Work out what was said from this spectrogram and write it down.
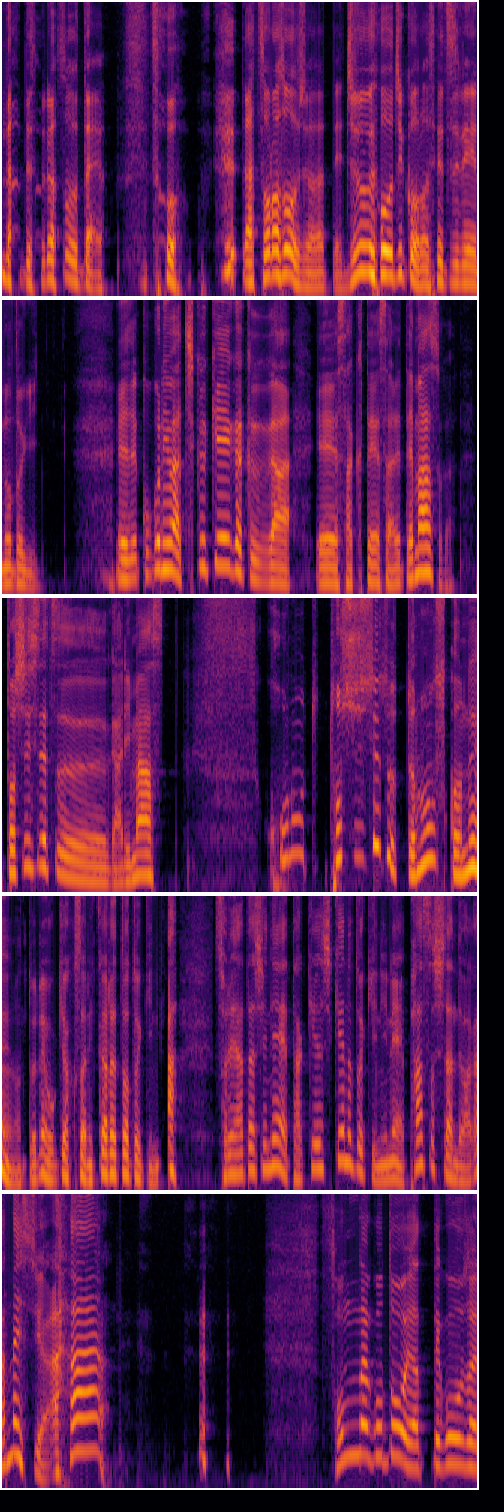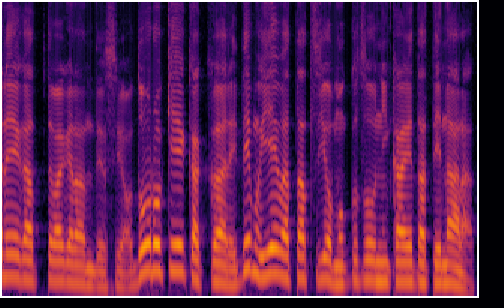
な。だってそりゃそうだよ。そう。だそりゃそうでしょ。だって重要事項の説明の時。えー、ここには地区計画が、えー、策定されてますとか、都市施設があります。この都市施設って何すかね？なんてね、お客さんに聞かれた時に、あそれ私ね、宅建試験の時にね、パスしたんで分かんないっすよ。あはー そんなことをやってこうじゃねえかってわけなんですよ。道路計画あり、でも家は建つよ、木造2階建てなら。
